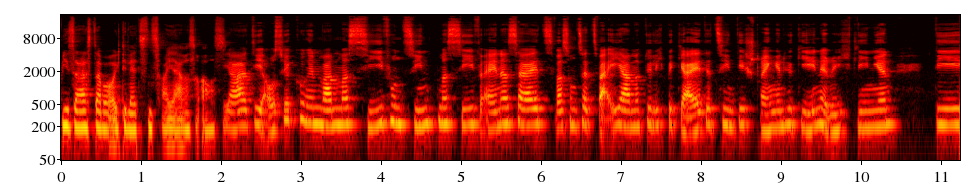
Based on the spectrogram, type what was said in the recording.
Wie sah es da bei euch die letzten zwei Jahre so aus? Ja, die Auswirkungen waren massiv und sind massiv. Einerseits, was uns seit zwei Jahren natürlich begleitet, sind die strengen Hygienerichtlinien, die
